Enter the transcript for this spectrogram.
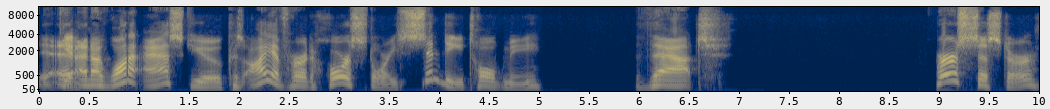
And, Yeah. and I want to ask you because I have heard horror stories. Cindy told me that her sister,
